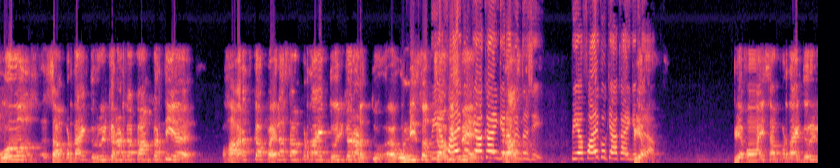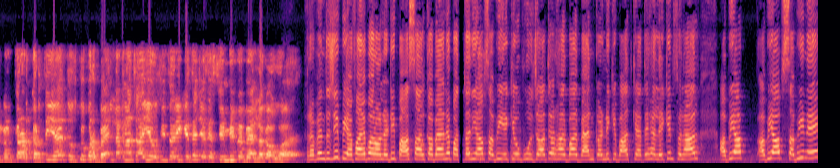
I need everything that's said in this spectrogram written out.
वो सांप्रदायिक ध्रुवीकरण का काम करती है। भारत का पहला सांप्रदायिक ध्रुवीकरण उन्नीस सौ पीएफआई चौबीस को में क्या कहेंगे रविंद्र जी? पीएफआई को क्या कहेंगे फिर आप? पीएफआई सांप्रदायिक ध्रुवीकरण करती है तो उसके ऊपर बैन लगना चाहिए उसी तरीके से जैसे सिम्बी पे बैन लगा हुआ है। रविंद्र जी पीएफआई पर ऑलरेडी पाँच साल का बैन है, पता नहीं आप सभी ये क्यों भूल जाते हैं और हर बार बैन करने की बात कहते हैं, लेकिन फ़िलहाल अभी आप अभी आप सभी ने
